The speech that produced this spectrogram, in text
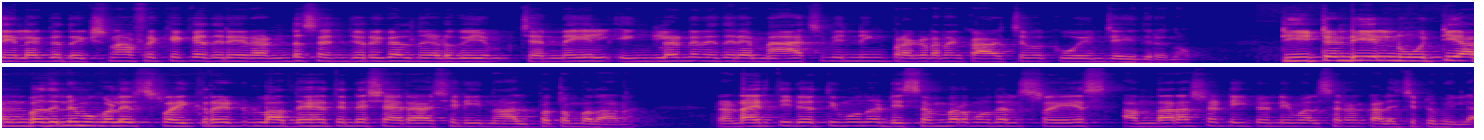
തിലക് ദക്ഷിണാഫ്രിക്കയ്ക്കെതിരെ രണ്ട് സെഞ്ചുറികൾ നേടുകയും ചെന്നൈയിൽ ഇംഗ്ലണ്ടിനെതിരെ മാച്ച് വിന്നിംഗ് പ്രകടനം കാഴ്ചവെക്കുകയും ചെയ്തിരുന്നു. ടി ട്വന്റിയിൽ നൂറ്റി അൻപതിന് മുകളിൽ സ്ട്രൈക്ക് റേറ്റുള്ള അദ്ദേഹത്തിന്റെ ശരാശരി നാൽപ്പത്തൊമ്പതാണ്. രണ്ടായിരത്തി ഇരുപത്തി മൂന്ന് ഡിസംബർ മുതൽ ശ്രേയസ് അന്താരാഷ്ട്ര ടി ട്വന്റി മത്സരം കളിച്ചിട്ടുമില്ല.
